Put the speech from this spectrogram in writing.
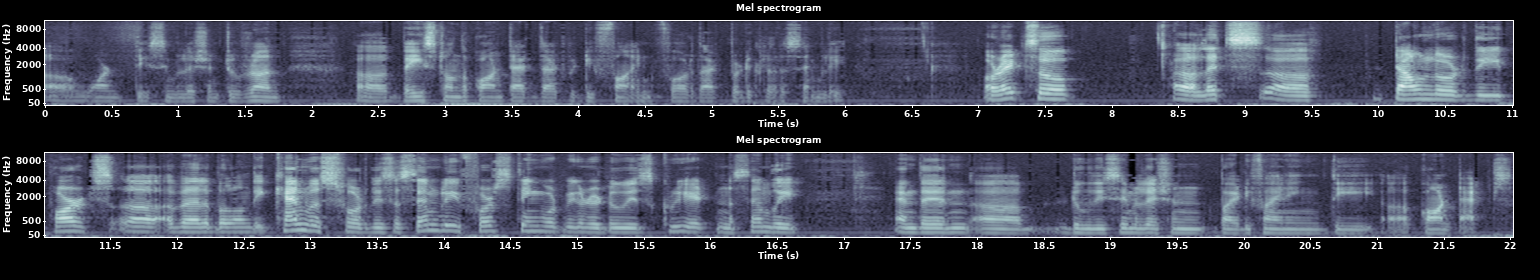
uh, want the simulation to run uh, based on the contact that we define for that particular assembly. All right so let's download the parts uh, available on the canvas for this assembly. First thing what we're going to do is create an assembly and then uh, do the simulation by defining the uh, contacts.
